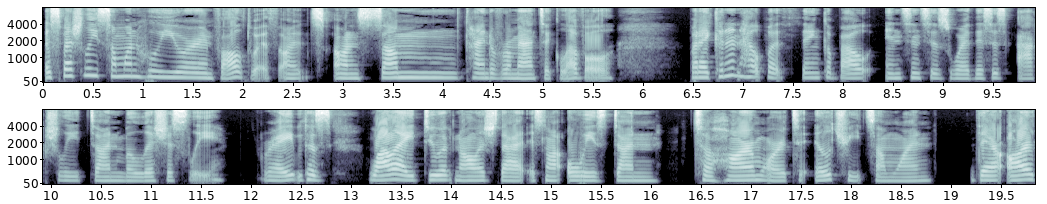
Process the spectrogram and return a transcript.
especially someone who you are involved with on, on some kind of romantic level. But I couldn't help but think about instances where this is actually done maliciously, right? Because while I do acknowledge that it's not always done to harm or to ill treat someone, there are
